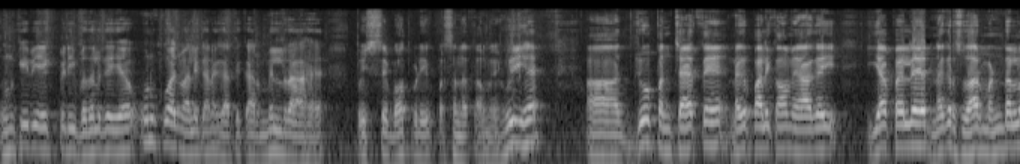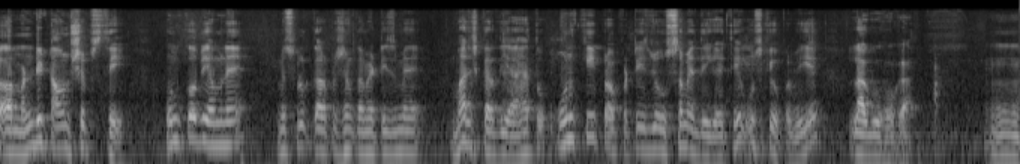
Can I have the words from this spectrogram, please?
उनकी भी एक पीढ़ी बदल गई है, उनको आज मालिकाना का अधिकार मिल रहा है। तो इससे बहुत बड़ी प्रसन्नता उन्हें हुई है। जो पंचायतें नगर पालिकाओं में आ गई, या पहले नगर सुधार मंडल और मंडी टाउनशिप्स थी, उनको भी हमने म्यूनसिपल कॉरपोरेशन कमेटीज़ में मर्ज कर दिया है तो उनकी प्रॉपर्टीज़ जो उस समय दी गई थी उसके ऊपर भी ये लागू होगा। हम्म,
